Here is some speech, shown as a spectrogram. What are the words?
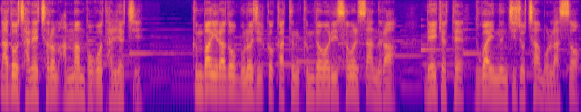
나도 자네처럼 앞만 보고 달렸지. 금방이라도 무너질 것 같은 금덩어리 성을 쌓느라 내 곁에 누가 있는지조차 몰랐어.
